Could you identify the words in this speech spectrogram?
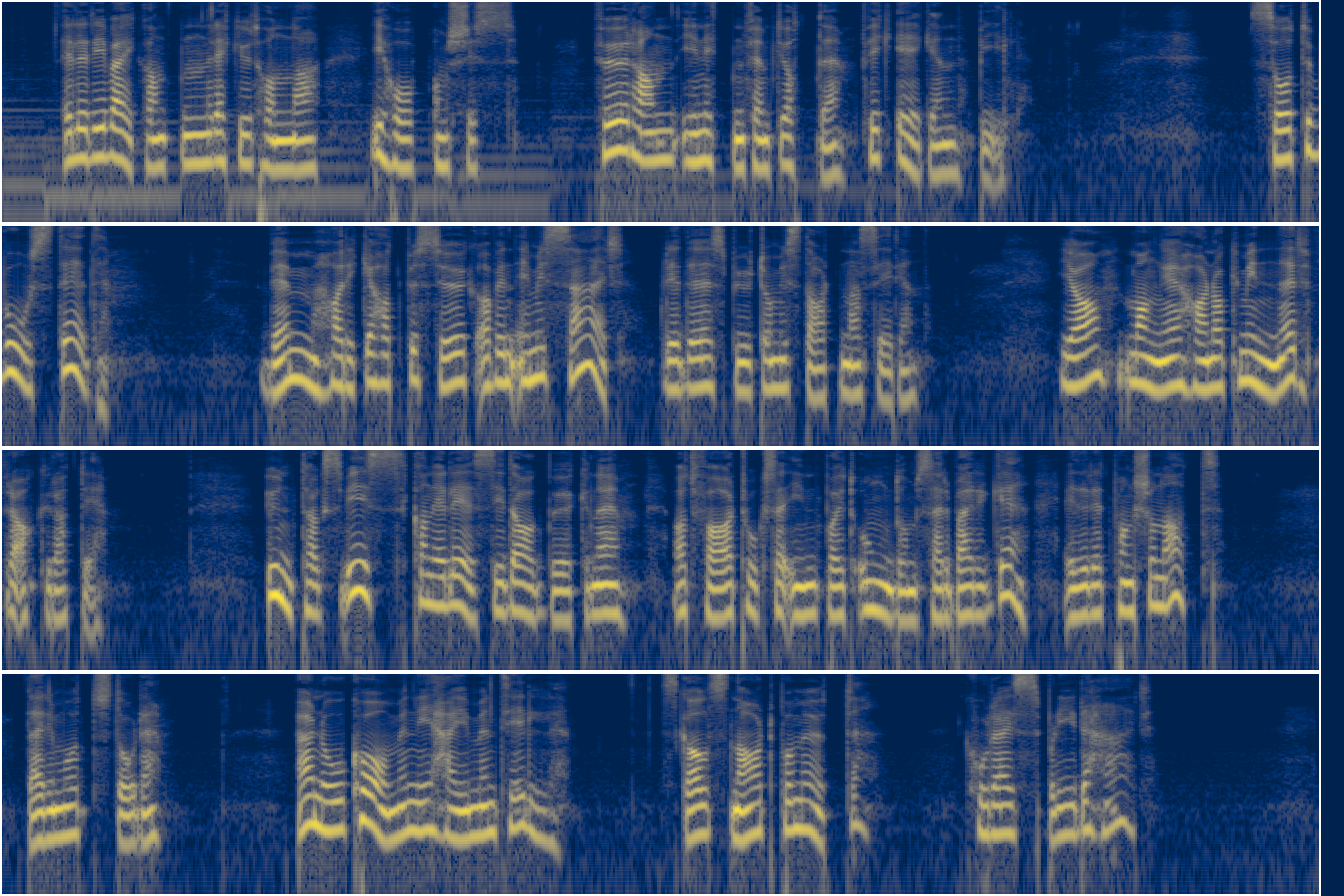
eller i veikanten rekke ut hånda i håp om skyss, før han i 1958 fikk egen bil. Så til bosted. Hvem har ikke hatt besøk av en emissær, ble det spurt om i starten av serien. Ja, mange har nok minner fra akkurat det. Unntaksvis kan jeg lese i dagbøkene at far tok seg inn på et ungdomsherberge eller et pensjonat. Derimot står det, er nå kommen i heimen til, skal snart på møte, korleis blir det her?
